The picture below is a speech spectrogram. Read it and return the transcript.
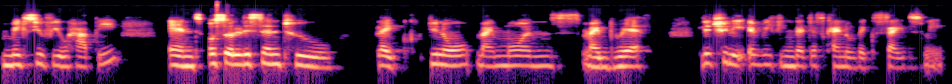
makes you feel happy. And also listen to like, you know, my moans, my breath, literally everything that just kind of excites me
